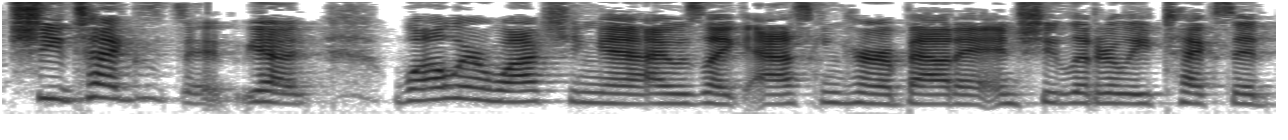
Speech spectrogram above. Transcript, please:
she texted. Yeah, while we are watching it, I was like asking her about it, and she literally texted,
